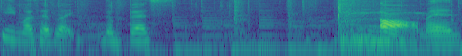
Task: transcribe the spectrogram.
He must have like the best. Oh man.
